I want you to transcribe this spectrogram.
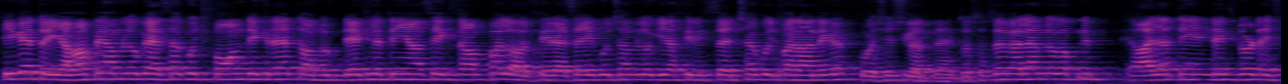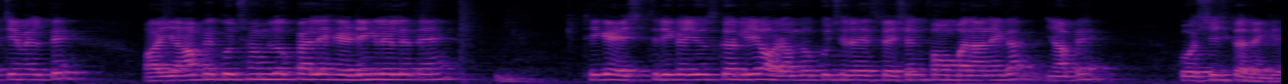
ठीक है तो यहाँ पे हम लोग ऐसा कुछ फॉर्म दिख रहा है तो हम लोग देख लेते हैं यहाँ से एग्जांपल और फिर ऐसा ही कुछ हम लोग या फिर इससे अच्छा कुछ बनाने का कोशिश करते हैं। तो सबसे पहले हम लोग अपने आ जाते हैं इंडेक्स डॉट एच पे और यहाँ पे कुछ हम लोग पहले हेडिंग ले लेते हैं। ठीक है एच का यूज़ कर लिया और हम लोग कुछ रजिस्ट्रेशन फॉर्म बनाने का यहाँ पे कोशिश करेंगे।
